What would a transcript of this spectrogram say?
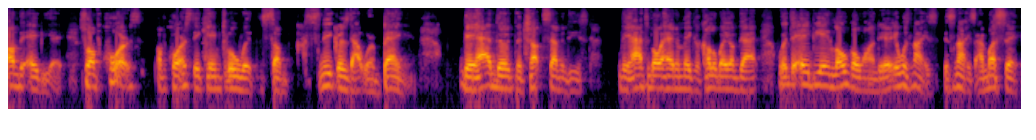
of the ABA. So of course, of course, they came through with some sneakers that were banging. They had the the Chuck 70s. They had to go ahead and make a colorway of that with the ABA logo on there. It was nice. It's nice, I must say.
